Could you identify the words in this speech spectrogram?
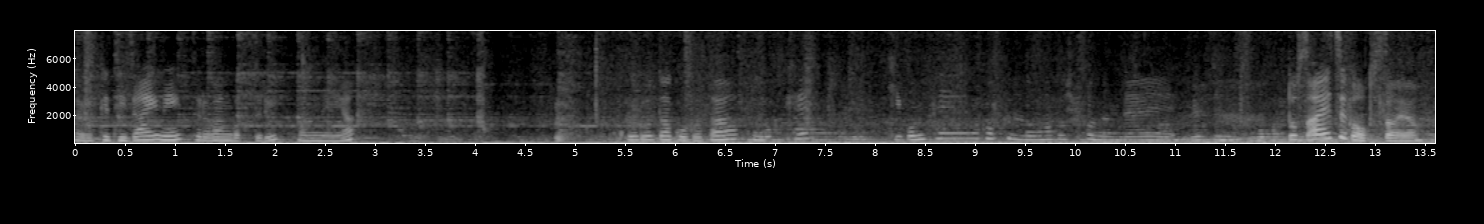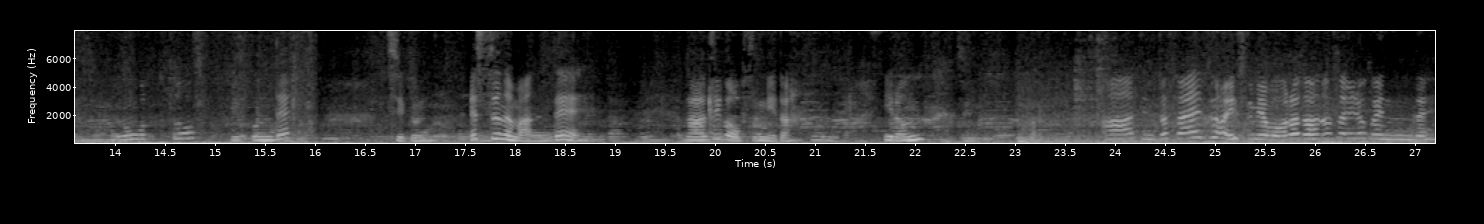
이렇게 디자인이 들어간 것들이 많네요. 고르다 고르다 이렇게 기본 펜 커플로 하고 싶었는데 또 사이즈가 없어요. 이런 것도 예쁜데 지금 S는 많은데 라지가 없습니다. 이런 아 진짜 사이즈만 있으면 뭐라도 하나 사려고 했는데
